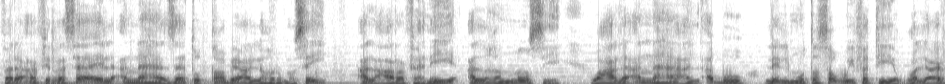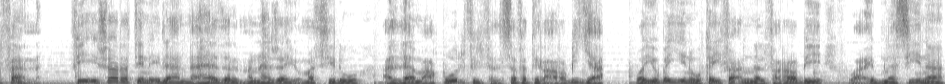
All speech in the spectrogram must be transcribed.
فرأى في الرسائل أنها ذات الطابع الهرمسي العرفاني الغنوصي وعلى أنها الأب للمتصوفة والعرفان في إشارة إلى أن هذا المنهج يمثل اللامعقول في الفلسفة العربية ويبين كيف أن الفارابي وابن سينا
